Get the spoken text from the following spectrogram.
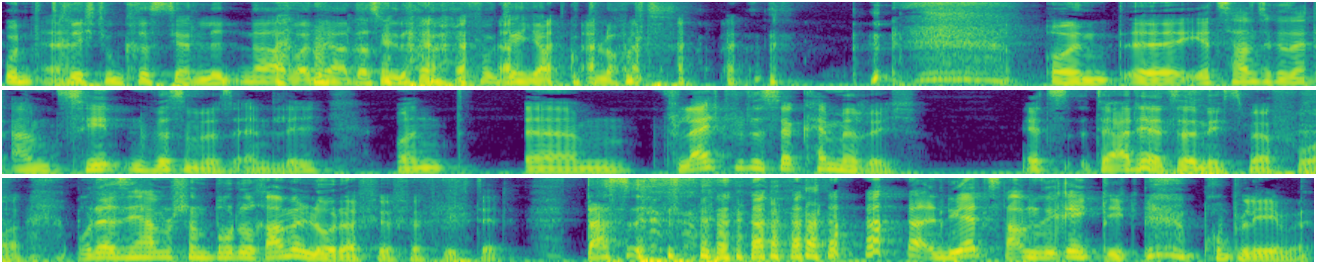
Und äh, Richtung Christian Lindner, aber der hat das wieder erfolgreich abgeblockt. Und äh, jetzt haben sie gesagt, am 10. wissen wir es endlich. Und ähm, vielleicht wird es ja kämmerig. Jetzt, der hat jetzt ja nichts mehr vor. Oder sie haben schon Bodo Ramelow dafür verpflichtet. Das ist. Und jetzt haben sie richtig Probleme.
